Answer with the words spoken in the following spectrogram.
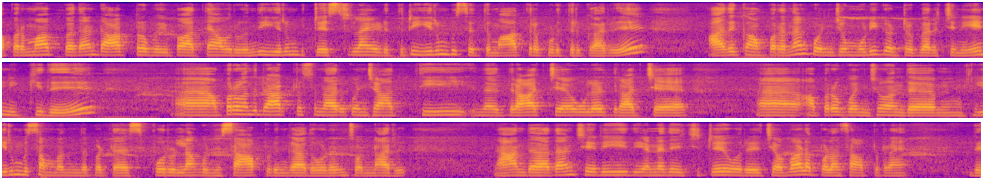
அப்புறமா இப்போ தான் டாக்டரை போய் பார்த்தேன். அவர் வந்து இரும்பு டெஸ்ட்லாம் எடுத்துகிட்டு இரும்பு சத்து மாத்திரை கொடுத்துருக்காரு. அதுக்கு அப்புறம் தான் கொஞ்சம் முடி கட்டுற பிரச்சனையே நிற்கிது அப்புறம் வந்து டாக்டர் சொன்னார் கொஞ்சம் அத்தி இந்த திராட்சை உலர் திராட்சை அப்புறம் கொஞ்சம் அந்த இரும்பு சம்மந்தப்பட்ட பொருள்லாம் கொஞ்சம் சாப்பிடுங்க அதோடன்னு சொன்னார். நான் அந்த அதான் சரி இது எண்ணெய் தேய்ச்சிட்டு ஒரு செவ்வாழைப்பழம் சாப்பிட்றேன். இந்த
